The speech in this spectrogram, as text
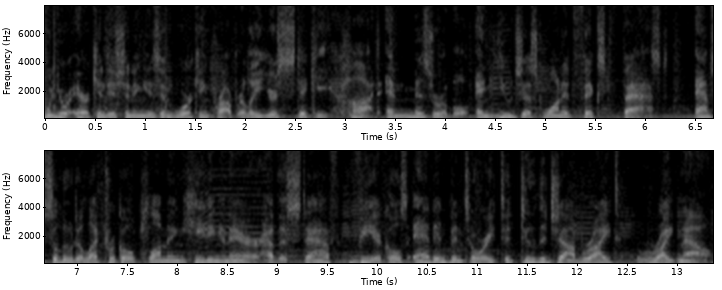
When your air conditioning isn't working properly, you're sticky, hot, and miserable, and you just want it fixed fast. Absolute Electrical, Plumbing, Heating, and Air have the staff, vehicles, and inventory to do the job right, right now.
